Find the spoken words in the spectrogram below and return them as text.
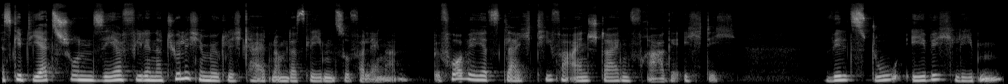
Es gibt jetzt schon sehr viele natürliche Möglichkeiten, um das Leben zu verlängern. Bevor wir jetzt gleich tiefer einsteigen, frage ich dich, Willst du ewig leben?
